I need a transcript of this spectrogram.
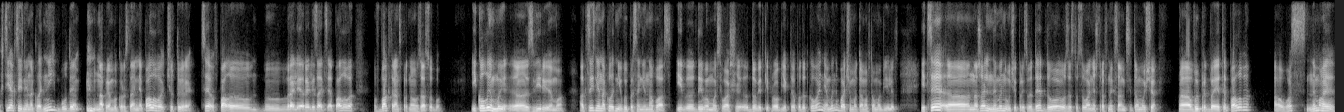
В цій акцизній накладній буде напрям використання палива 4. Це е, в реалі- реалізація палива в бак транспортного засобу. І коли ми е, звірюємо акцизні накладні, виписані на вас, і е, дивимось ваші е, довідки про об'єкти оподаткування, ми не бачимо там автомобілів. І це, е, на жаль, неминуче призведе до застосування штрафних санкцій, тому що ви придбаєте паливо, а у вас немає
